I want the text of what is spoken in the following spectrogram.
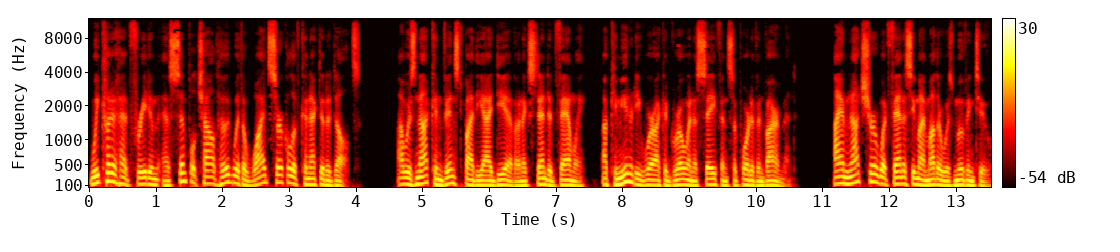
We could have had freedom as simple childhood with a wide circle of connected adults. I was not convinced by the idea of an extended family, a community where I could grow in a safe and supportive environment. I am not sure what fantasy my mother was moving to,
